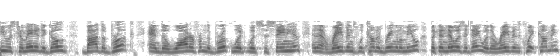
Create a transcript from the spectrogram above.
he was commanded to go by the brook, and the water from the brook would, would sustain him, and that ravens would come and bring him a meal. But then there was a day where the ravens quit coming,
